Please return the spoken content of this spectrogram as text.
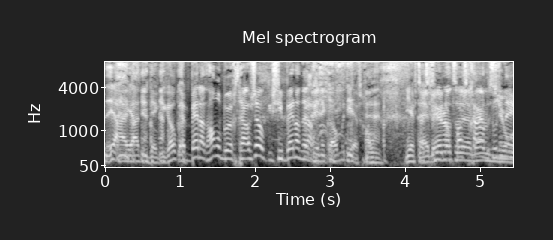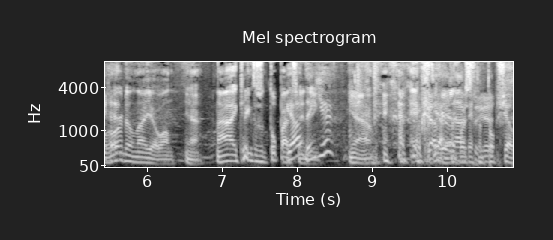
Ja, ja, die denk ik ook. En Bernard Hammelburg trouwens ook. Ik zie Bernard net binnenkomen. Die heeft gewoon... Die heeft het Hey, Bernard, eh, vastgehouden toen dan eh, Johan. Ja. Nou, hij klinkt als een topuitzending. Ja, denk je? Ja. Ja, weer dat wordt echt een topshow.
